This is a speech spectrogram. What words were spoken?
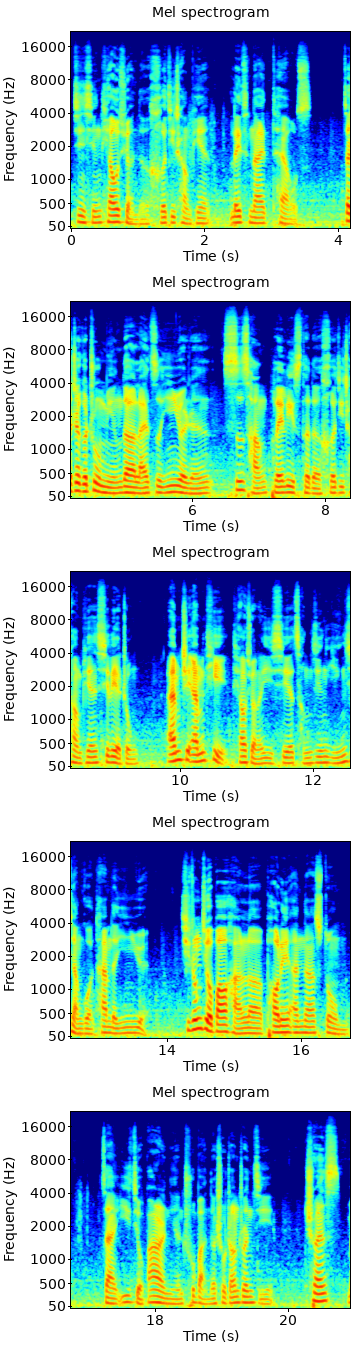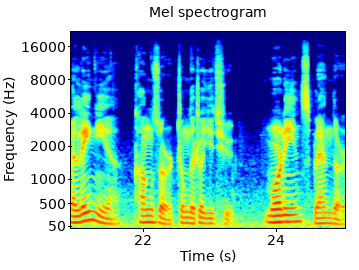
进行挑选的合集唱片《Late Night Tales》。在这个著名的来自音乐人私藏 playlist 的合集唱片系列中，MGMT 挑选了一些曾经影响过他们的音乐，其中就包含了 Pauline Anna Stone 在1982年出版的首张专辑《Trans Millennia Concert》中的这一曲《Morning Splendor》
